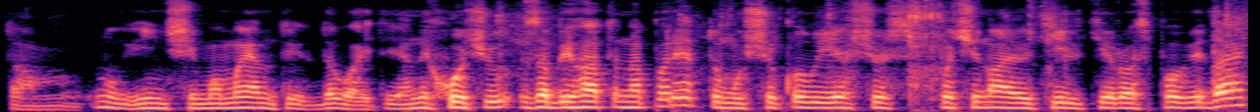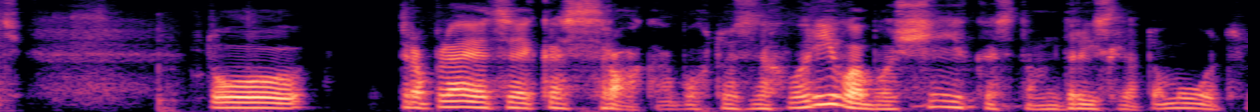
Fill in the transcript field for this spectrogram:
Там, ну, інші моменти. Давайте. Я не хочу забігати наперед, тому що коли я щось починаю тільки розповідати, то трапляється якась срака, або хтось захворів, або ще якась там дрисля. Тому от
